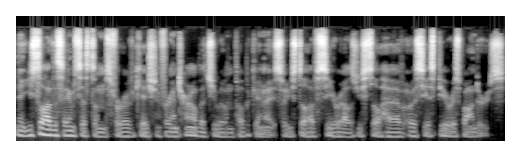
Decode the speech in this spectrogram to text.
now, you still have the same systems for revocation for internal that you would on the public internet. So you still have CRLs, you still have OCSP responders.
